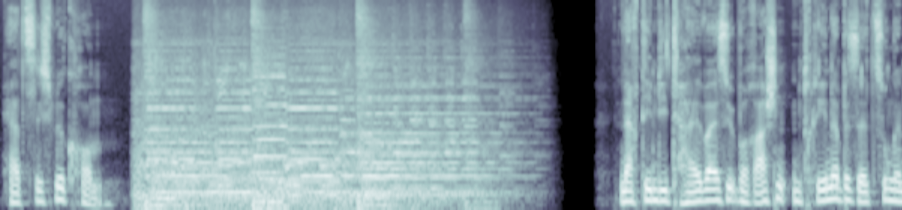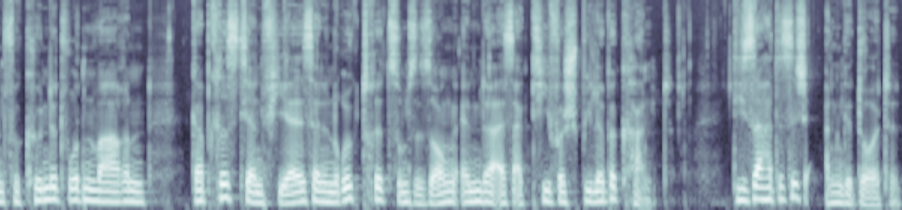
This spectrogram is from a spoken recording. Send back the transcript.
Herzlich willkommen. Nachdem die teilweise überraschenden Trainerbesetzungen verkündet worden waren, gab Christian Fiel seinen Rücktritt zum Saisonende als aktiver Spieler bekannt. Dieser hatte sich angedeutet.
